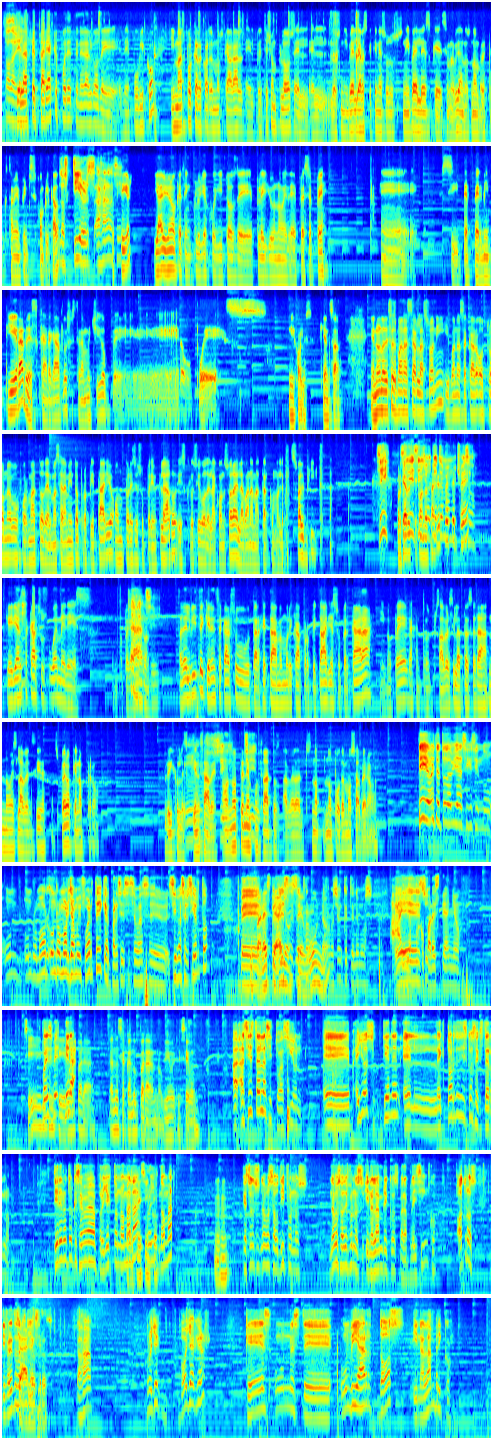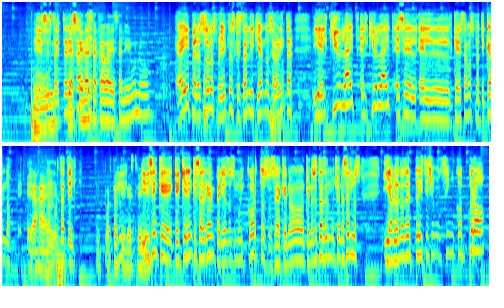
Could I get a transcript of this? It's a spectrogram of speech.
Todavía. te la aceptaría que puede tener algo de, de, público. Y más porque recordemos que ahora el PlayStation Plus, el, el, los niveles, ya ves que tiene sus niveles que se me olvidan los nombres porque están bien pinches complicados. Los tiers, ajá. Los sí. tiers y hay uno que te incluye jueguitos de Play 1 y de PSP. Eh, si te permitiera descargarlos estaría muy chido, pero pues... Híjoles, quién sabe. En una de esas van a ser la Sony y van a sacar otro nuevo formato de almacenamiento propietario a un precio super inflado, exclusivo de la consola, y la van a matar como le pasó al Vita. Sí, Porque a sí, cuando yo, yo salió el temo mucho PSP, eso. Querían sacar sus UMDs. Lo Ah, pegaron. sí. Sale el Vita y quieren sacar su tarjeta memory card propietaria super cara y no pega. Entonces, pues a ver si la tercera no es la vencida. Espero que no, pero. Pero híjoles, quién Mm, sabe. no, no tenemos sí. datos, la verdad. entonces no, no podemos saber aún. Sí, ahorita todavía sigue siendo un, un rumor, un rumor ya muy fuerte que al parecer sí se va a ser, sí va a ser cierto. Pero, para este pero año, esa es la inform- según, la ¿no? información que tenemos. Ay, ¿a Eh, poco su- para este año. Sí, Pues dicen ve- que mira. igual para. Andan sacando para noviembre, según. Así está la situación. Eh, ellos tienen el lector de discos externo. Tienen otro que se llama Proyecto Nómada. Project Nomad, que son sus nuevos audífonos, nuevos audífonos inalámbricos para Play 5. Otros, diferentes a los que otros. Ajá. Project Voyager, que es un este un VR 2 inalámbrico. Es, Uy, está y interesante. apenas acaba de salir uno. Ey, pero esos son los proyectos que están liqueándose ahorita. Y el Q-Lite, el Q-Lite es el, el que estamos platicando. El, Ajá, el el- portátil. El portátil de streaming. Y dicen que, que quieren que salga en periodos muy cortos, o sea, que no, que no se tarden mucho en hacerlos. Y hablando del PlayStation 5 Pro,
